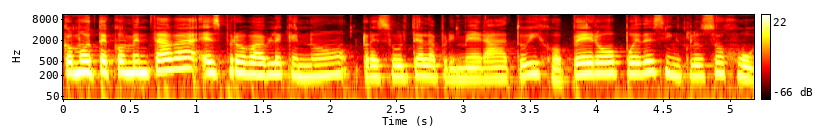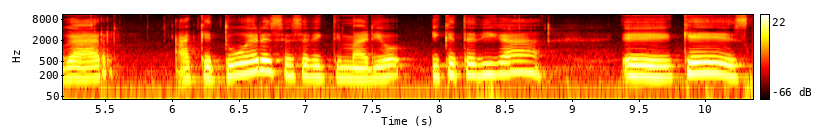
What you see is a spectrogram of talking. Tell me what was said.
Como te comentaba, es probable que no resulte a la primera a tu hijo, pero puedes incluso jugar a que tú eres ese victimario y que te diga eh, qué es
